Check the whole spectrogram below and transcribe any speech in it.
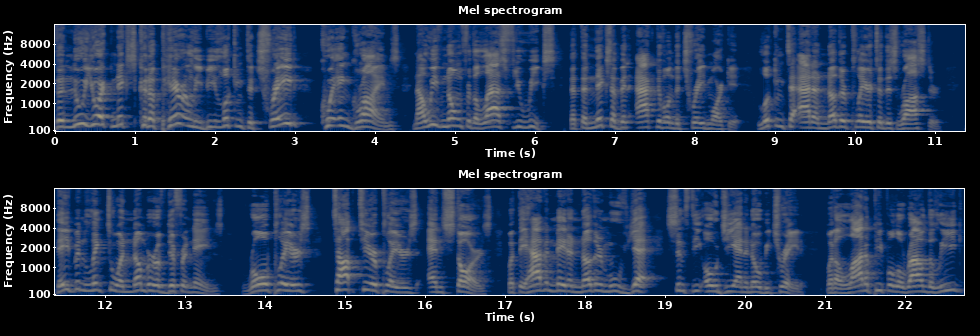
The New York Knicks could apparently be looking to trade Quentin Grimes. Now, we've known for the last few weeks that the Knicks have been active on the trade market, looking to add another player to this roster. They've been linked to a number of different names role players, top tier players, and stars, but they haven't made another move yet since the OG Anunoby trade. But a lot of people around the league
